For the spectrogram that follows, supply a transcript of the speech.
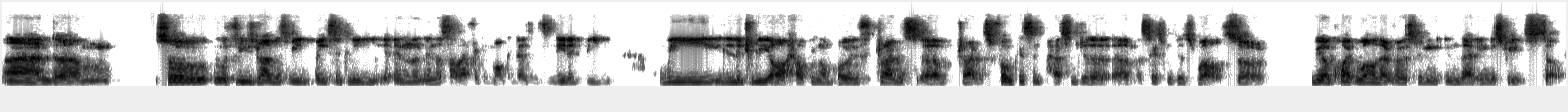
And um, so, with these drivers, we basically in the in the South African market, as it's needed be, we literally are helping on both drivers uh, drivers focus and passenger um, assessment as well. So we are quite well diverse in, in that industry itself.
